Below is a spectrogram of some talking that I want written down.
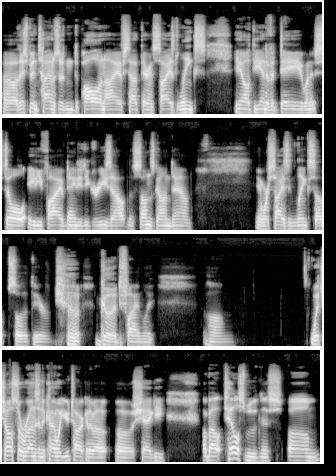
Uh, there's been times when DePaulo and I have sat there and sized links, you know, at the end of a day when it's still 85, 90 degrees out and the sun's gone down. And we're sizing links up so that they're good finally. Um, which also runs into kind of what you're talking about, uh, Shaggy, about tail smoothness. Um,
